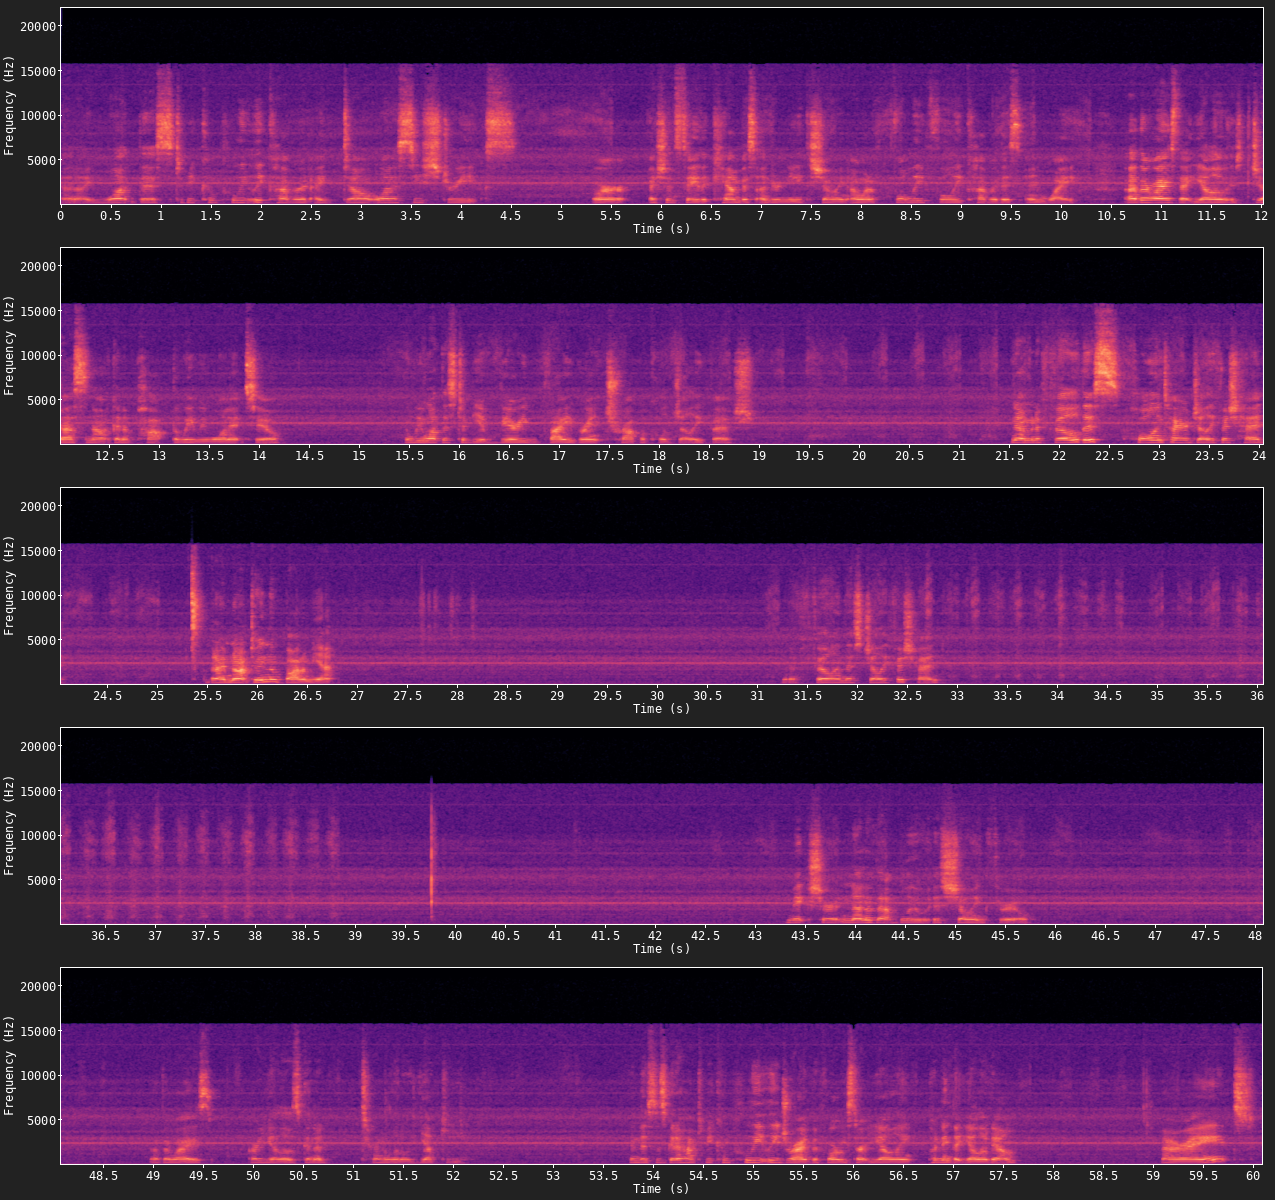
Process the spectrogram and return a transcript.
and I want this to be completely covered. I don't want to see streaks or I should say the canvas underneath showing. I want to fully, fully cover this in white. Otherwise that yellow is just not going to pop the way we want it to. And we want this to be a very vibrant tropical jellyfish. Now I'm going to fill this whole entire jellyfish head, but I'm not doing the bottom yet. I'm going to fill in this jellyfish head. Make sure none of that blue is showing through. Otherwise, our yellow is going to turn a little yucky. And this is going to have to be completely dry before we start yelling, putting that yellow down. All right.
